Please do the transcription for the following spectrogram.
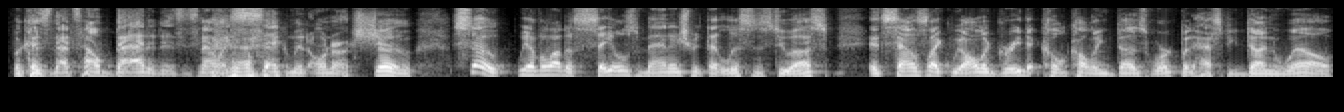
because that's how bad it is. It's now a segment on our show. So we have a lot of sales management that listens to us. It sounds like we all agree that cold calling does work, but it has to be done well.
